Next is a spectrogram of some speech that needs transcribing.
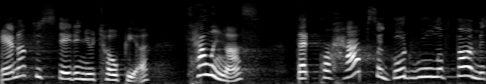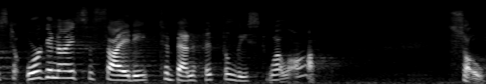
Anarchy State and Utopia, telling us that perhaps a good rule of thumb is to organize society to benefit the least well off. So,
